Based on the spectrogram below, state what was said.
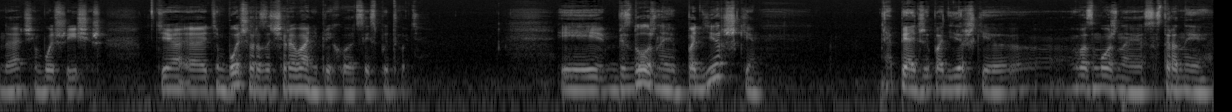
да, чем больше ищешь, тем, э, тем больше разочарований приходится испытывать. И без должной поддержки, опять же, поддержки, э, возможной со стороны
